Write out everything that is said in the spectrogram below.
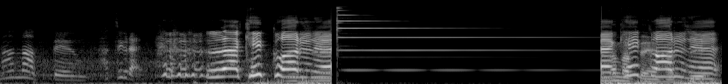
七点八ぐらい。うわ結構あるね。結構あるね。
